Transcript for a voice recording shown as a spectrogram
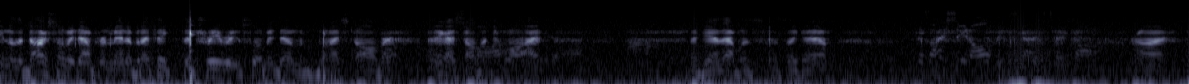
you know, the dog slowed me down for a minute, but I think the tree root slowed me down when I stalled it. I think I stalled it twice. But yeah, that was, I was like, yeah, Because I seen all these guys take off. right.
